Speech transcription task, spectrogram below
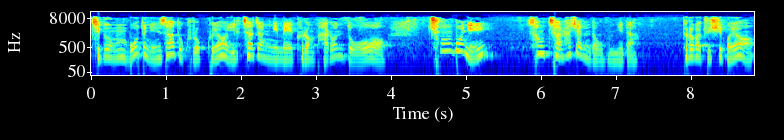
지금 모든 인사도 그렇고요, 1차장님의 그런 발언도 충분히 성찰하셔야 된다고 봅니다. 들어가 주시고요.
